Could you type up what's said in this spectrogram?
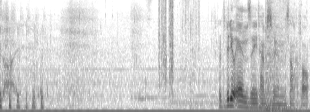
If the video ends anytime soon, it's not my fault.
